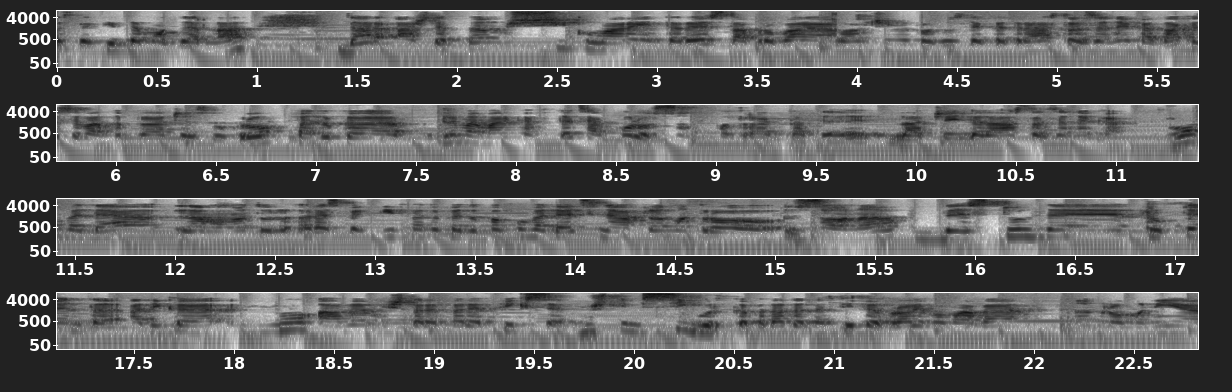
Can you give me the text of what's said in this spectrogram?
respectiv de Moderna, Moderna, dar așteptăm și cu mare interes aprobarea vaccinului produs de către AstraZeneca, dacă se va întâmpla acest lucru, pentru că cele mai mari cantități acolo sunt contractate la cei de la AstraZeneca. Vom vedea la momentul respectiv, pentru că, după cum vedeți, ne aflăm într-o zonă destul de fluctuantă, adică nu avem niște repere fixe. Nu știm sigur că pe data de 1 februarie vom avea în România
